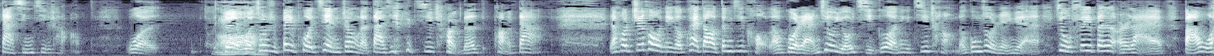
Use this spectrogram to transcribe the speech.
大兴机场，我对我就是被迫见证了大兴机场的庞大。然后之后那个快到登机口了，果然就有几个那个机场的工作人员就飞奔而来，把我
